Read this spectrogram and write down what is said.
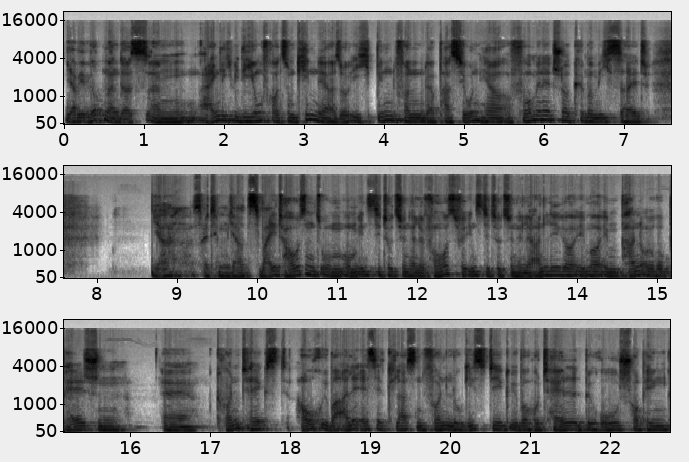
Ja, wie wird man das? Ähm, eigentlich wie die Jungfrau zum Kinde. Also ich bin von der Passion her Fondsmanager, kümmere mich seit ja, seit dem Jahr 2000 um, um institutionelle Fonds für institutionelle Anleger, immer im paneuropäischen äh, Kontext, auch über alle Assetklassen von Logistik über Hotel, Büro, Shopping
